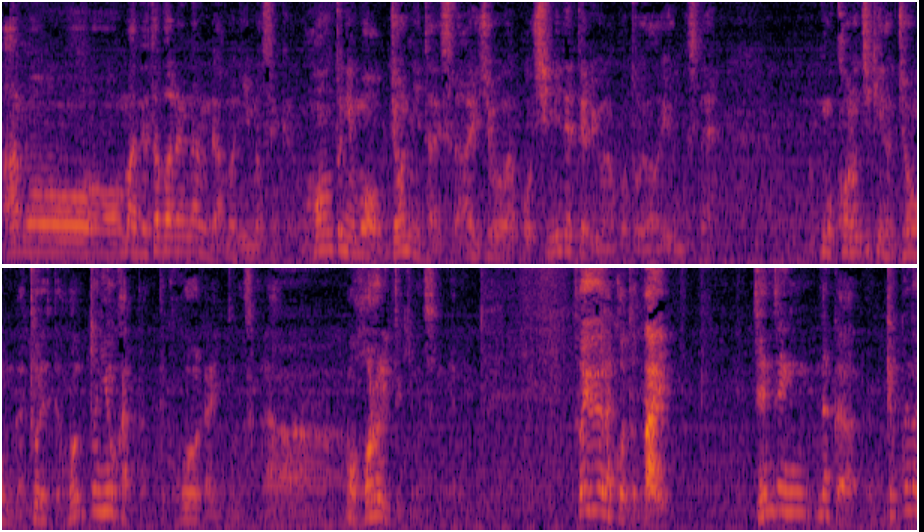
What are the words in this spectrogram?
あのー、まあネタバレになるんであまり言いませんけども本当にもうジョンに対する愛情がこう染み出てるようなことを言うんですねもうこの時期のジョンが取れて本当に良かったって心から言ってますからもうほろりときますんでね。というようなことで、はい、全然なんか曲の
